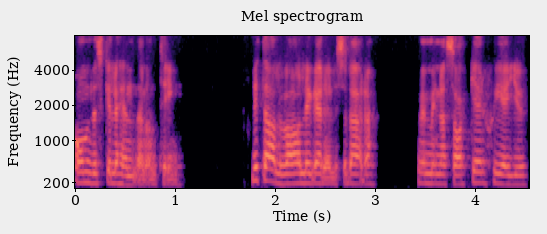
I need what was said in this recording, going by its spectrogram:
om det skulle hända någonting lite allvarligare eller sådär. Men mina saker sker ju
